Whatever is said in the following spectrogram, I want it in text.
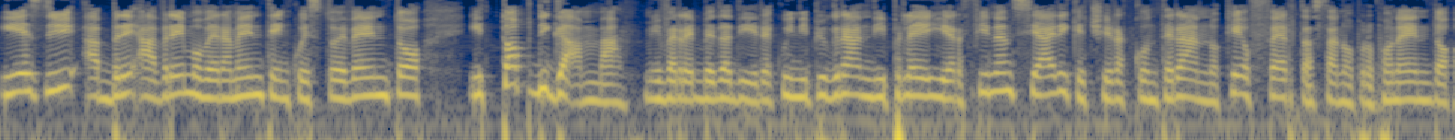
ESG. Avremo veramente in questo evento i top di gamma, mi verrebbe da dire, quindi i più grandi player finanziari che ci racconteranno che offerta stanno proponendo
